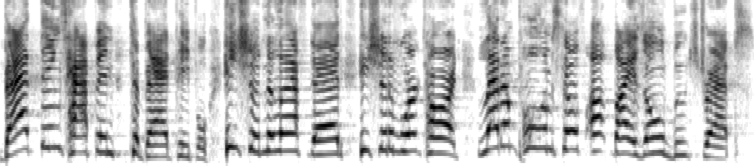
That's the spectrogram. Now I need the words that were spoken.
Bad things happen to bad people. He shouldn't have left, Dad. He should have worked hard. Let him pull himself up by his own bootstraps.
